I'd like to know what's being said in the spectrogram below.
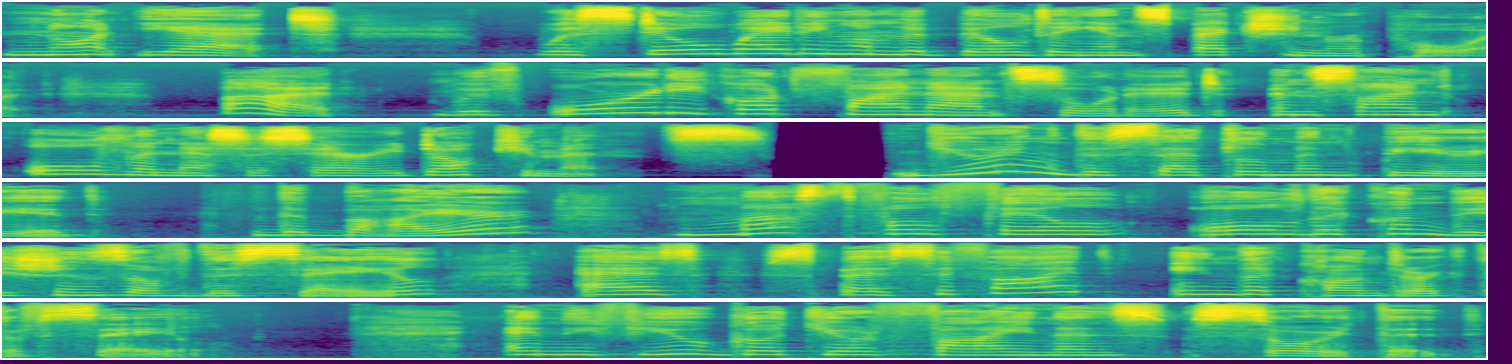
Not yet. We're still waiting on the building inspection report, but we've already got finance sorted and signed all the necessary documents. During the settlement period, the buyer must fulfill all the conditions of the sale as specified in the contract of sale. And if you got your finance sorted,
